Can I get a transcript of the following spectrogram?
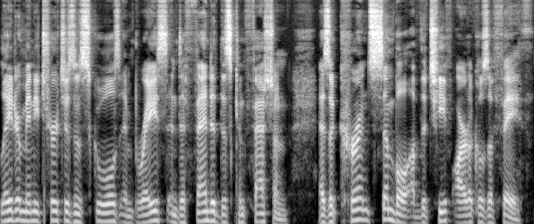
Later, many churches and schools embraced and defended this confession as a current symbol of the chief articles of faith.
